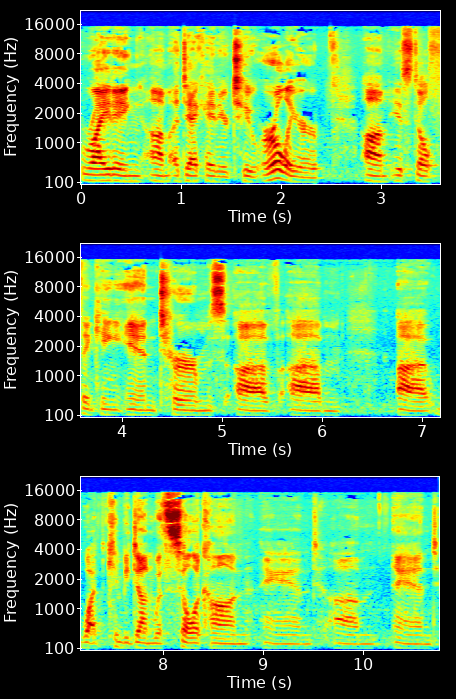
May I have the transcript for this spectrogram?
writing a decade or two earlier, um, is still thinking in terms of um, uh, what can be done with silicon and um, and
